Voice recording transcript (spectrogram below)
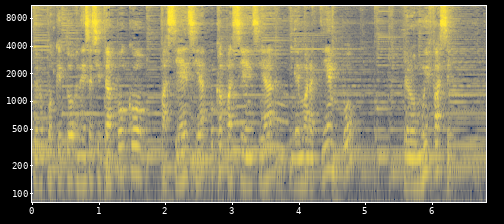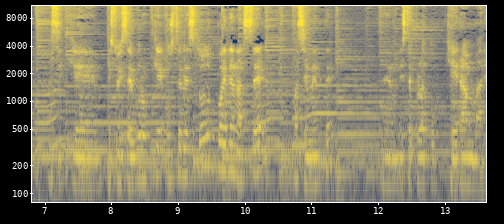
pero poquito, necesita poco paciencia, poca paciencia, demora tiempo, pero muy fácil. Así que estoy seguro que ustedes todos pueden hacer fácilmente em, este plato keramari.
